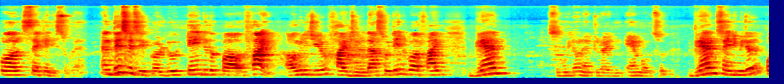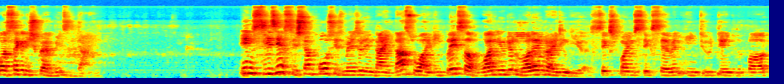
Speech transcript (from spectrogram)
per second square. And this is equal to 10 to the power 5 how many zero? 5 zero. That's for 10 to the power 5 gram. So we don't have to write in m also. Gram centimeter per second square means dyne in CGS system, force is measured in dyne. That's why in place of 1 Newton, what I'm writing here, 6.67 into 10 to the power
